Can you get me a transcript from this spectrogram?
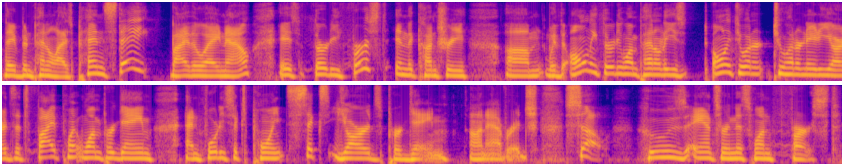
They've been penalized. Penn State, by the way, now is 31st in the country um, with only 31 penalties, only 200, 280 yards. That's 5.1 per game and 46.6 yards per game on average. So, who's answering this one first?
